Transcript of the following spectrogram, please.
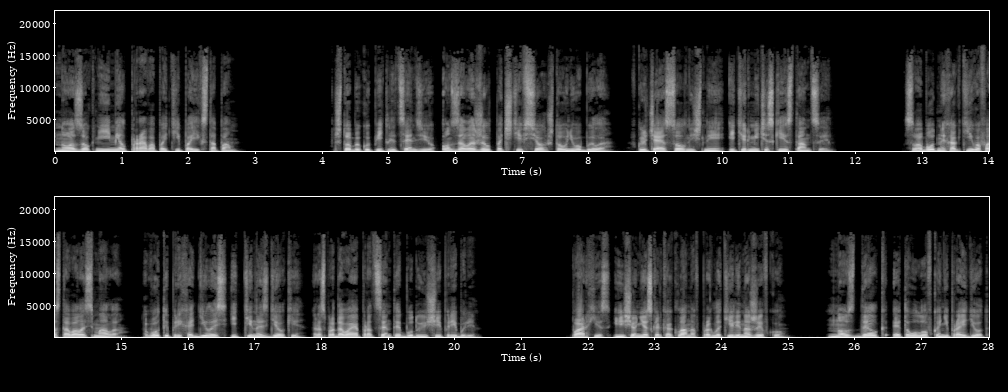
но Азок не имел права пойти по их стопам. Чтобы купить лицензию, он заложил почти все, что у него было, включая солнечные и термические станции. Свободных активов оставалось мало, вот и приходилось идти на сделки, распродавая проценты будущей прибыли. Пархис и еще несколько кланов проглотили наживку. Но с Делк эта уловка не пройдет.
